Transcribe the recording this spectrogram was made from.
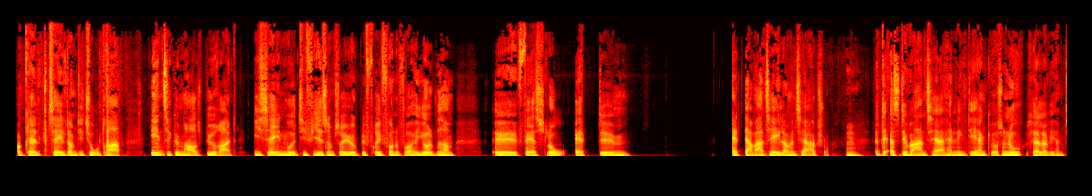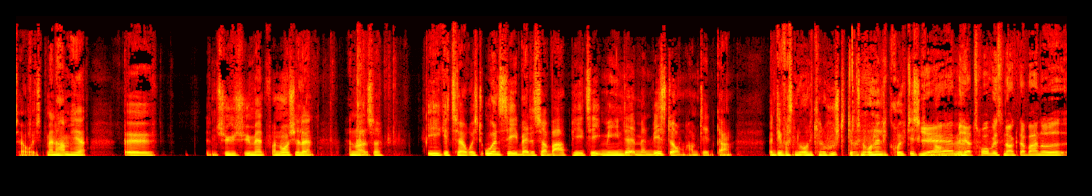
og kaldte, talte om de to drab, ind til Københavns Byret i sagen mod de fire, som så øvrigt blev frifundet for at have hjulpet ham, øh, fastslog, at, øh, at der var tale om en terroraktion. Mm. At det, altså, det var en terrorhandling, det han gjorde, så nu kalder vi ham terrorist. Men ham her, øh, den psykisk syge mand fra Nordsjælland, han var altså ikke terrorist, uanset hvad det så var, PET mente, at man vidste om ham dengang. Men det var sådan underligt, kan du huske det? Det var sådan underligt kryptisk. Ja, Nå, men jeg tror vist nok, der var noget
